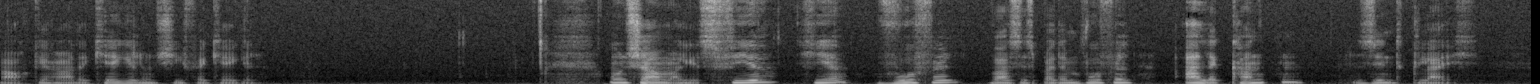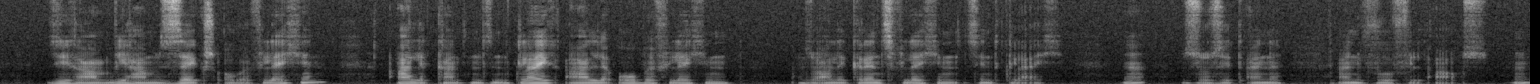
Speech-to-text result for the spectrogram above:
Auch gerade Kegel und schiefe Kegel. Und schauen wir jetzt 4 hier, Würfel. Was ist bei dem Würfel? Alle Kanten sind gleich. Sie haben, wir haben sechs Oberflächen. Alle Kanten sind gleich, alle Oberflächen, also alle Grenzflächen sind gleich. Ja? So sieht eine, ein Würfel aus. Ja?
